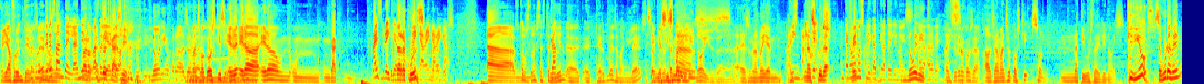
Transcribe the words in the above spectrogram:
que hi ha fronteres. La frontera eh, està en Tailàndia Bueno, quan vas en de tot viatge. cas, sí. no veníem a parlar dels germans No, Wachowskis, era, era, era un, un, un gag Icebreaker. de recurs. Vinga, vinga, de vinga. recurs. Uh, Tota l'estona estàs traient eh, eh, termes en anglès Sí, anglicisme Illinois. Eh. és una noia en... Ai, Vinc, ah, vinc, nascuda- Xx, Encara no fet, explicat que era a Illinois. No ho he dit. Ara, ara bé. Que una cosa, els germans Wachowski són natius d'Illinois. Què dius? Segurament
